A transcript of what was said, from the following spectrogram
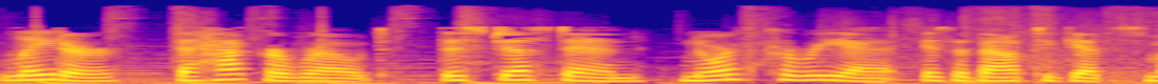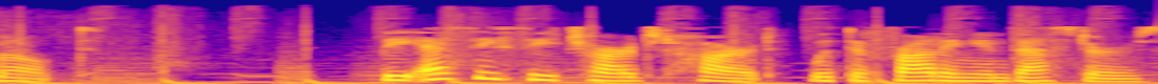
Later, the hacker wrote, This just in, North Korea is about to get smoked. The SEC charged Heart with defrauding investors.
